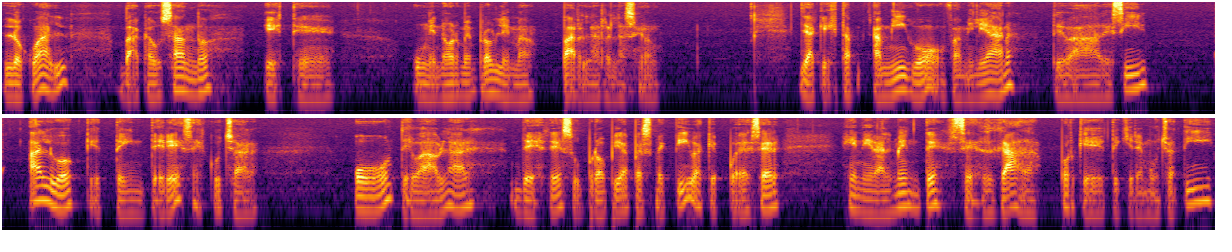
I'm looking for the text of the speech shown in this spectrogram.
Lo cual va causando este, un enorme problema para la relación. Ya que este amigo o familiar te va a decir algo que te interesa escuchar o te va a hablar desde su propia perspectiva que puede ser generalmente sesgada porque te quiere mucho a ti,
